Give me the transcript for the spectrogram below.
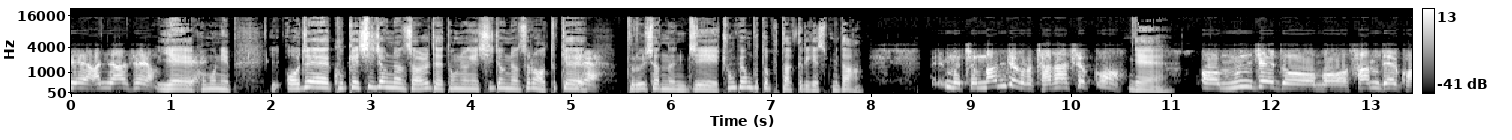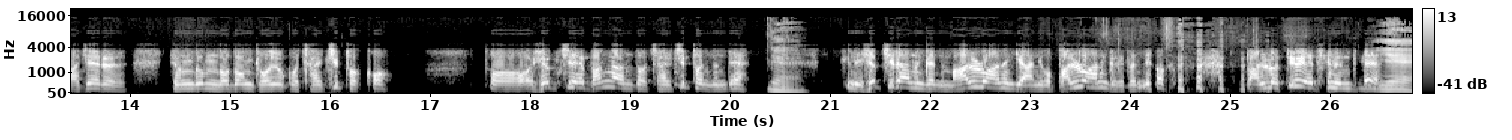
예, 안녕하세요. 예, 예. 고모님. 어제 국회 시정연설, 대통령의 시정연설은 어떻게 예. 들으셨는지 총평부터 부탁드리겠습니다. 뭐 전반적으로 잘 하셨고 예. 어 문제도 뭐 3대 과제를 연금 노동 교육고 잘 짚었고 또 협치의 방안도 잘 짚었는데 예. 근데 협치라는 건 말로 하는 게 아니고 발로 하는 거거든요. 발로 뛰어야 되는데 예.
